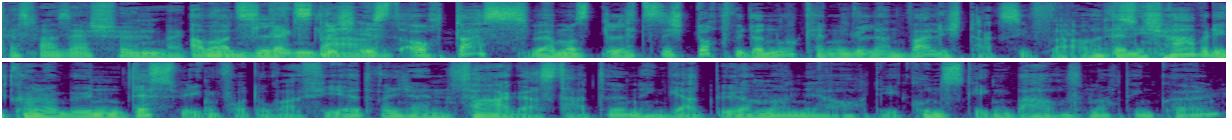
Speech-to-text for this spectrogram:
Das war sehr schön. Bei aber Kunst letztlich ist auch das. Wir haben uns letztlich doch wieder nur kennengelernt, weil ich Taxi fahre. Denn ich habe die Kölner Bühnen deswegen fotografiert, weil ich einen Fahrgast hatte, den Gerd Bührmann, der auch die Kunst gegen Bares macht in Köln.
